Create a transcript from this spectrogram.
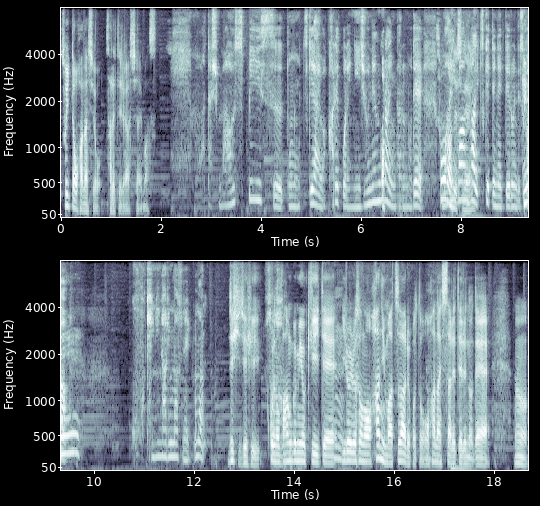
そういったお話をされていらっしゃいます。私、マウスピースとのお付き合いはかれこれ20年ぐらいになるので、そうなんですね。毎晩、はい、つけて寝てるんですえが、ーこう気になりますね。まあ、ぜひぜひ、この番組を聞いて、うんいろいろその歯にまつわることをお話しされてるので、うん、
